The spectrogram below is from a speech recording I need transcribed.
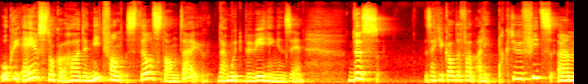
ook uw eierstokken houden niet van stilstand. Hè. Daar moet beweging in zijn. Dus zeg ik altijd van, allez, pak uw fiets, ehm,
